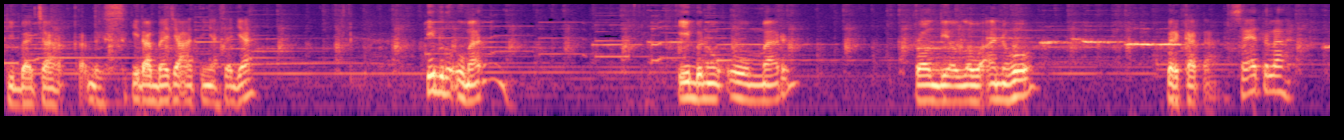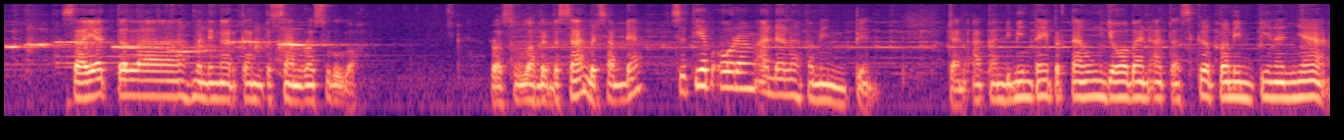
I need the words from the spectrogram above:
Dibaca kita baca artinya saja. Ibnu Umar Ibnu Umar radhiyallahu anhu berkata, "Saya telah saya telah mendengarkan pesan Rasulullah. Rasulullah berpesan bersabda, setiap orang adalah pemimpin dan akan dimintai pertanggungjawaban atas kepemimpinannya.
